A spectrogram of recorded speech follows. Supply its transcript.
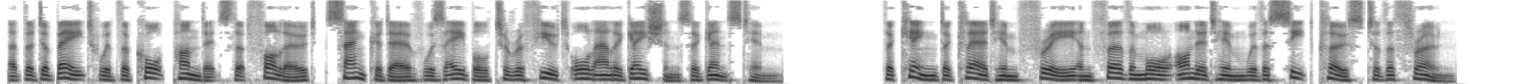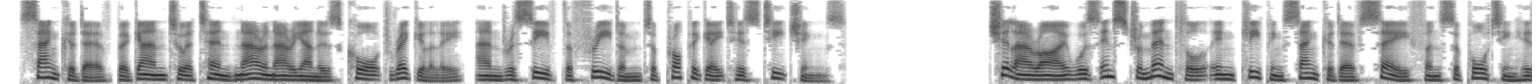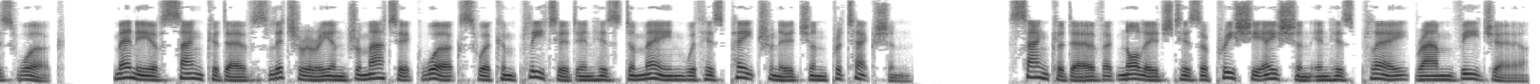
At the debate with the court pundits that followed, Sankadev was able to refute all allegations against him. The king declared him free and furthermore honored him with a seat close to the throne. Sankadev began to attend Naranarayana's court regularly, and received the freedom to propagate his teachings. Chilarai was instrumental in keeping Sankadev safe and supporting his work. Many of Sankadev's literary and dramatic works were completed in his domain with his patronage and protection. Sankadev acknowledged his appreciation in his play Ram Vijaya.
